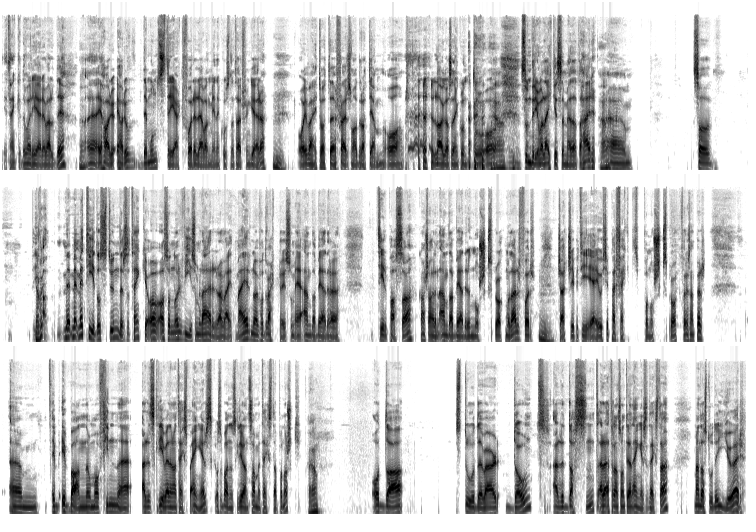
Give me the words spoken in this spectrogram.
Jeg tenker det varierer veldig. Ja. Uh, jeg, har jo, jeg, har jo, demonstrert for elevene mine hvordan dette fungerer. Mm. Og jeg vet jo at det er flere som har dratt hjem og laga seg en konto, og som driver og leker seg med dette her. Um, så ja, med, med, med, tid og stunder så tenker jeg altså Når vi som lærere vet mer, når vi har fått verktøy som er enda bedre tilpassa, kanskje har en enda bedre norsk språkmodell, for mm. ChatGPT er jo ikke perfekt på norsk språk, f.eks. Um, jeg, jeg ba han om å finne eller skrive en eller annen tekst på engelsk, og så ba han om å skrive den samme teksten på norsk. Ja. Og da sto det vel 'don't' eller 'doesn't' eller et eller annet sånt i den engelske teksten, men da sto det 'gjør'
